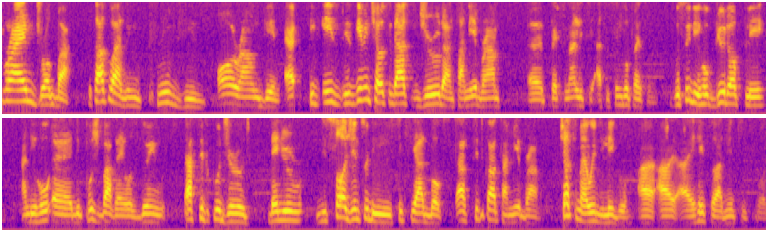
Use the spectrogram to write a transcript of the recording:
prime Drogba. Lukaku has improved his all-round game. Uh, he, he's, he's giving Chelsea that Giroud and Tammy Abraham uh, personality as a single person. You see the whole build-up play and the whole uh, the pushback that he was going. That's typical Giroud. Then you the surge into the six-yard box. That's typical Tammy Abraham. Chelsea might win the league. Oh. I, I I hate to admit it, but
